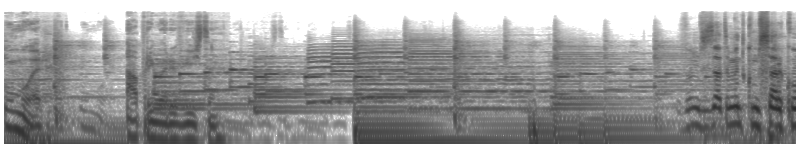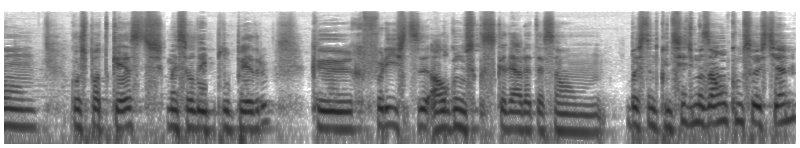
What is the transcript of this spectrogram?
Humor à primeira vista. Vamos exatamente começar com, com os podcasts. Começa ali pelo Pedro, que referiste a alguns que se calhar até são bastante conhecidos, mas há um que começou este ano,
